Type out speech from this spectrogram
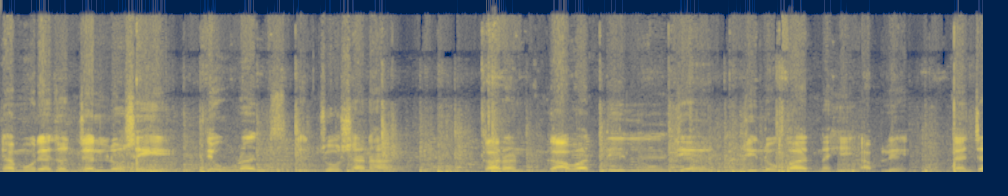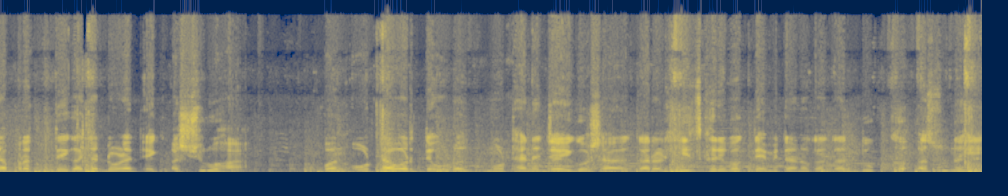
ह्या मोर्याचा जल्लोषही तेवढाच जोशानं कारण गावातील जे जी लोकं आहेत नाही आपले त्यांच्या प्रत्येकाच्या डोळ्यात एक अश्रू हा. पण ओठावर तेवढं मोठ्याने जयघोष हा. कारण हीच खरी भक्ती आहे मित्रांनो कारण दुःख असूनही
